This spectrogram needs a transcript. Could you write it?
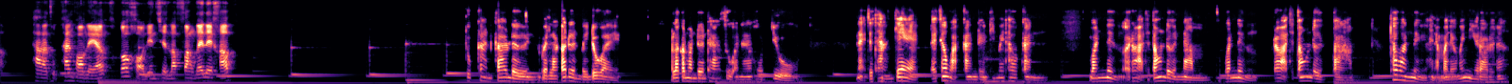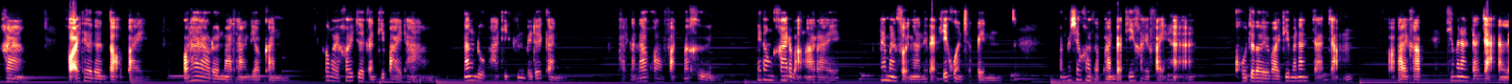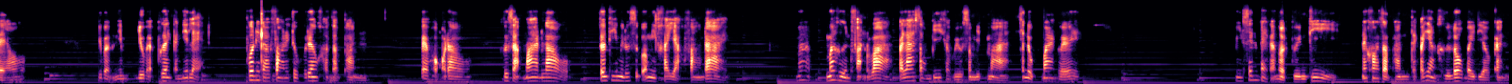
ถ้าทุกท่านพร้อมแล้ว ก็ขอเรียนเชิญรับฟังได้เลยครับ ทุกการก้าวเดิน เวลาก็เดินไปด้วยเรากำลังเดินทางสู่อนาคตอยู่ ไหนจะทางแยกและจังหวะการเดินที่ไม่เท่ากัน วันหนึ่งเราอาจจะต้องเดินนำวันหนึ่ง เราอาจจะต้องเดินตาม ถ้าวันหนึ่งหันมาแล้วไม่มีเราเดินข้างๆขอให้เธอเดินต่อไป เพราะถ้าเราเดินมาทางเดียวกัน ก็ไว้ค่อยเจอกันที่ปลายทาง นั่งดูพระอาทิตย์ขึ้นไปด้วยกัน ผัดกันเล่าความฝันเมื่อคืน ไม่ต้องคาดหวังอะไร ให้มันสวยงามในแบบที่ควรจะเป็น มันไม่ใช่ความสัมพันธ์แบบที่ใครใฝ่หาคงจะเลยวัยที่มานั่งจ่าจำขออภัยครับ ที่มานั่งจ่าจ่ากันแล้ว อยู่แบบนี้อยู่แบบเพื่อนกันนี่แหละ เพื่อนที่รับฟังในทุกเรื่องความสัมพันธ์ แบบของเราคือสามารถเล่าเรื่องที่ไม่รู้สึกว่ามีใครอยากฟังได้ เมื่อเมื่อคืนฝันว่าไปล่าซอมบี้กับวิลสมิธมาสนุกมากเลย มีเส้นแบ่งกำหนดพื้นที่ในความสัมพันธ์แต่ก็ยังคือโลกใบเดียวกัน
